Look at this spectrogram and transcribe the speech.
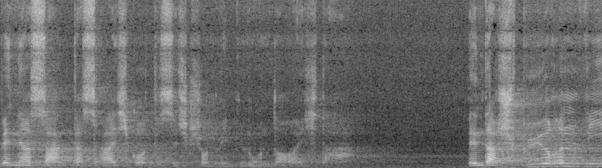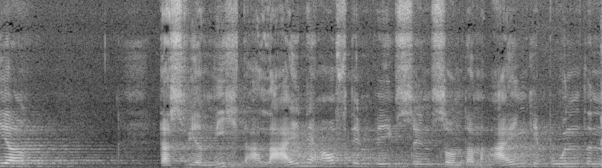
wenn er sagt, das Reich Gottes ist schon mitten unter euch da. Denn da spüren wir, dass wir nicht alleine auf dem Weg sind, sondern eingebunden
